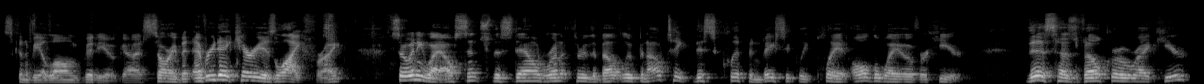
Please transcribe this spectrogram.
It's going to be a long video, guys. Sorry, but everyday carry is life, right? So anyway, I'll cinch this down, run it through the belt loop, and I'll take this clip and basically play it all the way over here. This has Velcro right here,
